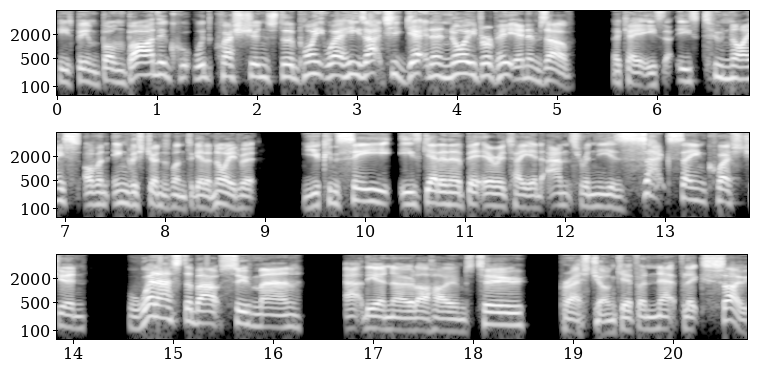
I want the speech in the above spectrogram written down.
He's been bombarded with questions to the point where he's actually getting annoyed repeating himself. Okay, he's he's too nice of an English gentleman to get annoyed, but you can see he's getting a bit irritated answering the exact same question when asked about Superman at the Enola Holmes 2 press junket for Netflix. So,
